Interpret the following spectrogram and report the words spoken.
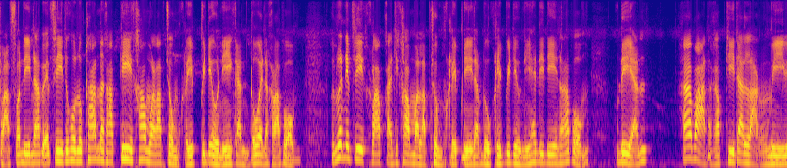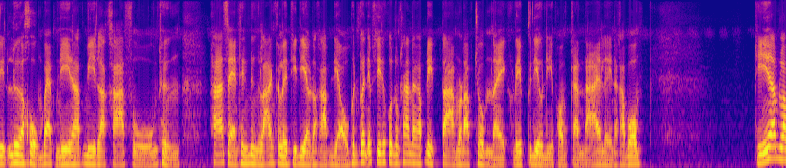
กราบสวัสดีนะครับ FC ทุกคนทุกท่านนะครับที่เข้ามารับชมคลิปวิดีโอนี้กันด้วยนะครับผมเพื่อนๆ FC ครับใครที่เข้ามารับชมคลิปนี้นะครับดูคลิปวิดีโอนี้ให้ดีๆนะครับผมเหรียญ5บาทนะครับที่ด้านหลังมีเรือโขงแบบนี้นะครับมีราคาสูงถึง5 0 0แสนถึง 1 ล้านกันเลยทีเดียวนะครับเดี๋ยวเพื่อนๆ FC ทุกคนทุกท่านนะครับติดตามรับชมในคลิปวิดีโอนี้พร้อมกันได้เลยนะครับผมทีนี้เรา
